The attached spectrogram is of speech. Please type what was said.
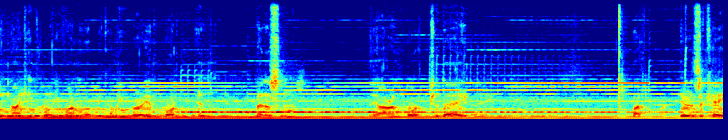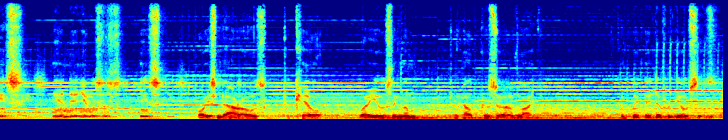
in 1941 were becoming very important in medicine. They are important today. But here is a case. The Indian uses these poisoned arrows to kill. We're using them to help preserve life. Completely different uses.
